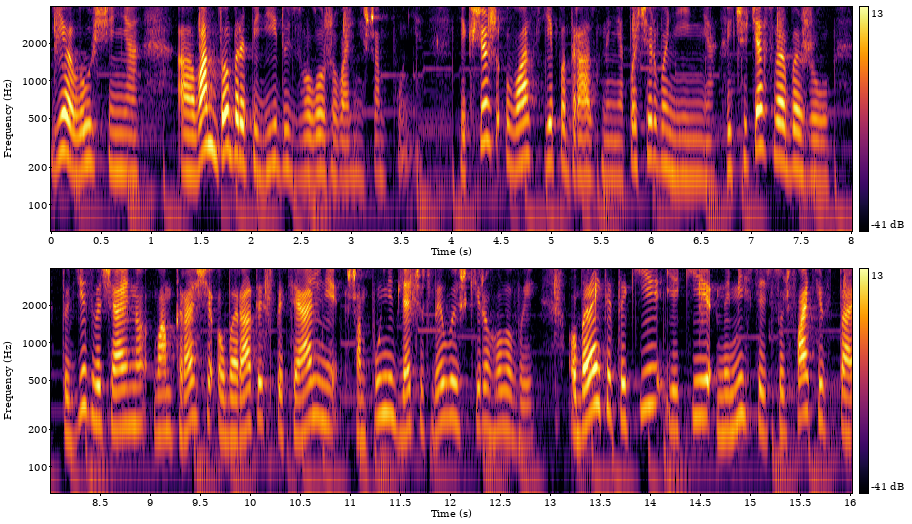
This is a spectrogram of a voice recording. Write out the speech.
є лущення, вам добре підійдуть зволожувальні шампуні. Якщо ж у вас є подразнення, почервоніння, відчуття свербежу, тоді, звичайно, вам краще обирати спеціальні шампуні для чутливої шкіри голови. Обирайте такі, які не містять сульфатів та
